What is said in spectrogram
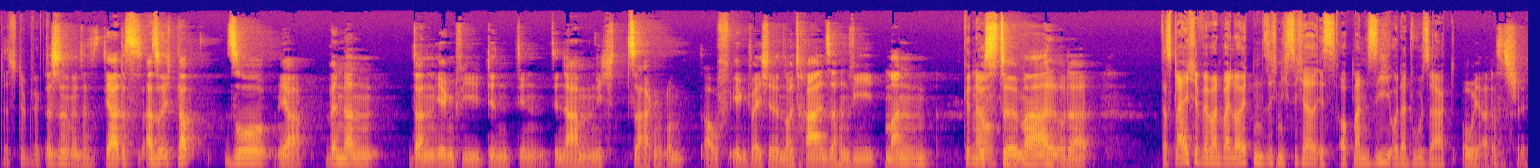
Das stimmt wirklich. Das, stimmt, das, ja, das, also ich glaube, so, ja, wenn dann, dann irgendwie den, den, den Namen nicht sagen und auf irgendwelche neutralen Sachen wie Mann genau. müsste mal oder Das gleiche, wenn man bei Leuten sich nicht sicher ist, ob man sie oder du sagt. Oh ja, das ist schön.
